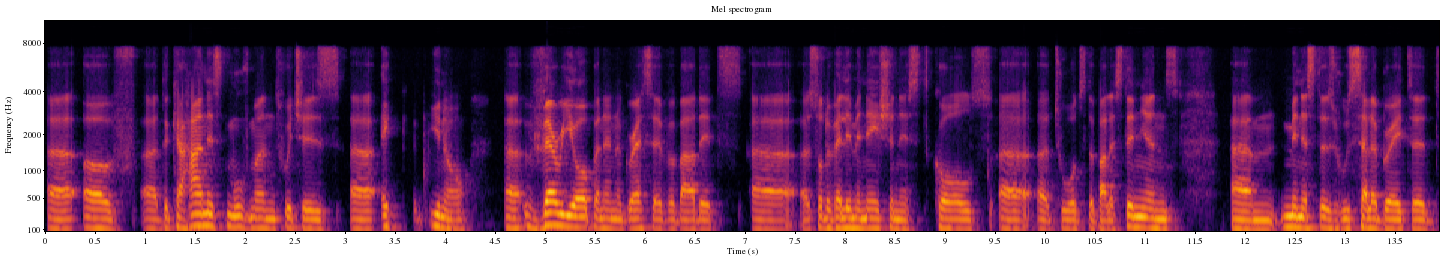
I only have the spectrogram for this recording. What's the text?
of the Kahanist movement, which is, you know, very open and aggressive about its sort of eliminationist calls towards the Palestinians um, ministers who celebrated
